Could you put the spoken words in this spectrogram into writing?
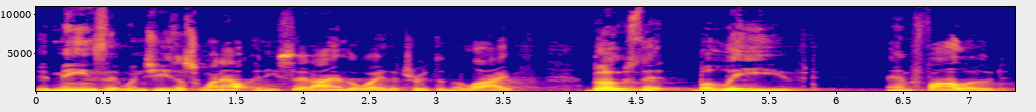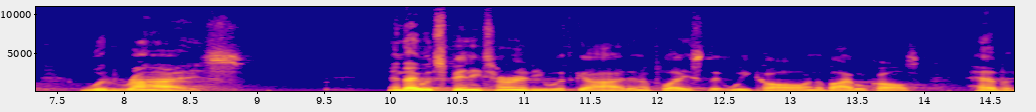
It means that when Jesus went out and he said, I am the way, the truth, and the life, those that believed and followed would rise. And they would spend eternity with God in a place that we call, and the Bible calls, heaven.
